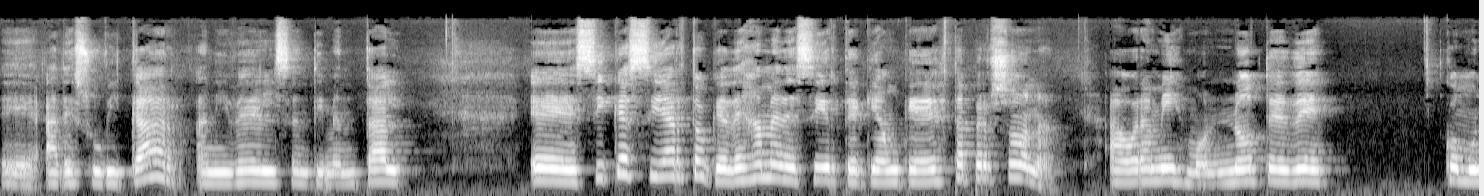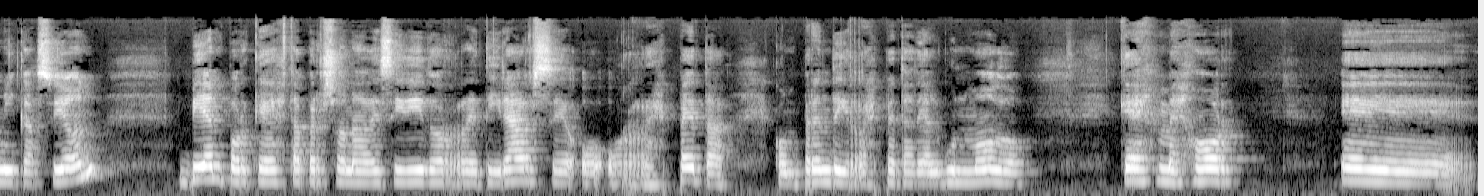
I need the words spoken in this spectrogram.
eh, a desubicar a nivel sentimental. Eh, sí que es cierto que déjame decirte que aunque esta persona ahora mismo no te dé comunicación, bien porque esta persona ha decidido retirarse o, respeta, comprende y respeta de algún modo que es mejor eh,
